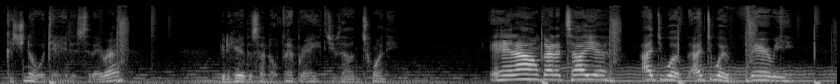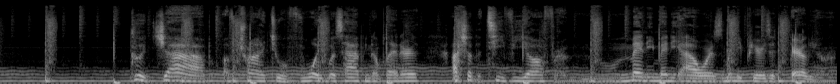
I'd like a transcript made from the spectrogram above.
Because you know what day it is today, right? You're gonna hear this on November 8th, 2020. And I don't gotta tell you, I do a I do a very good job of trying to avoid what's happening on planet Earth. I shut the TV off for many, many hours, many periods it's barely on.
